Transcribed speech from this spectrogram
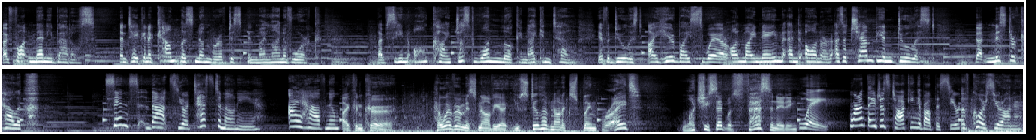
I've fought many battles and taken a countless number of dis in my line of work. I've seen all kind. Just one look, and I can tell if a duelist. I hereby swear on my name and honor as a champion duelist that Mr. Callas. since that's your testimony, I have no. I concur. However, Miss Navia, you still have not explained. Right? What she said was fascinating. Wait, weren't they just talking about the series? Of course, Your Honor.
